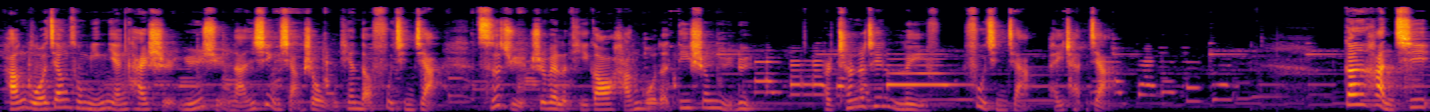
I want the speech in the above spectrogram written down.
韩国将从明年开始允许男性享受五天的父亲假，此举是为了提高韩国的低生育率。Paternity leave，父亲假、陪产假。干旱期，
